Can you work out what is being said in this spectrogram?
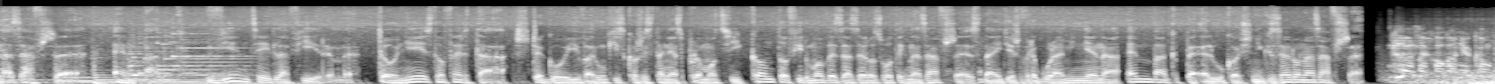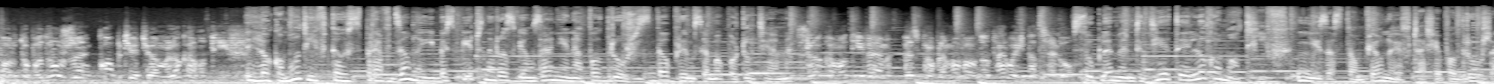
Na zawsze. mBank. Więcej dla firm. To nie jest oferta. Szczegóły i warunki skorzystania z promocji konto firmowe za 0 zł na zawsze znajdziesz w regulaminie na mbank.pl ukośnik 0 na zawsze. Dla zachowania komfortu podróży kup dzieciom Lokomotiv. Lokomotiv to sprawdzone i bezpieczne rozwiązanie na podróż z dobrym samopoczuciem. Z Lokomotivem bezproblemowo dotarłeś do celu. Suplement diety Lokomotiv. Niezastąpiony w czasie podróży.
